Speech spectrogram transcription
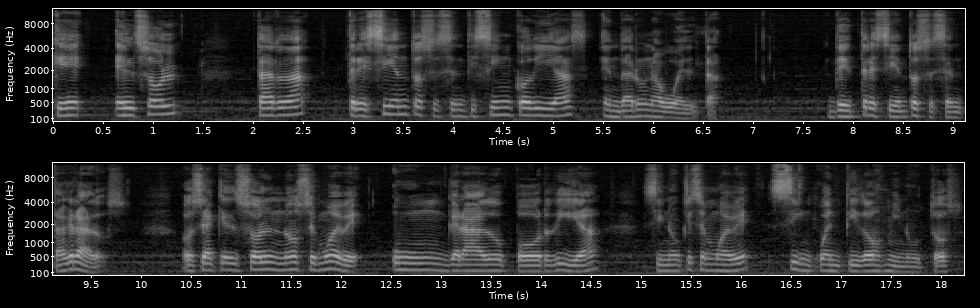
que el Sol tarda 365 días en dar una vuelta de 360 grados. O sea que el Sol no se mueve un grado por día, sino que se mueve 52 minutos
